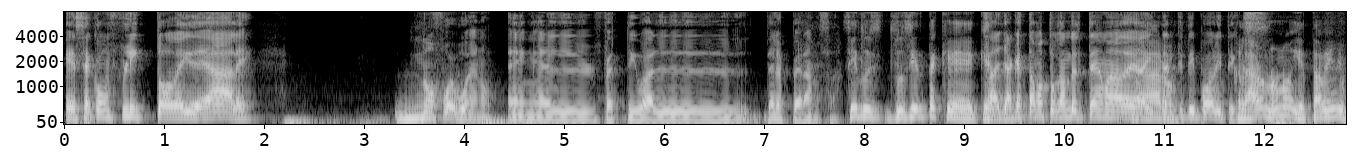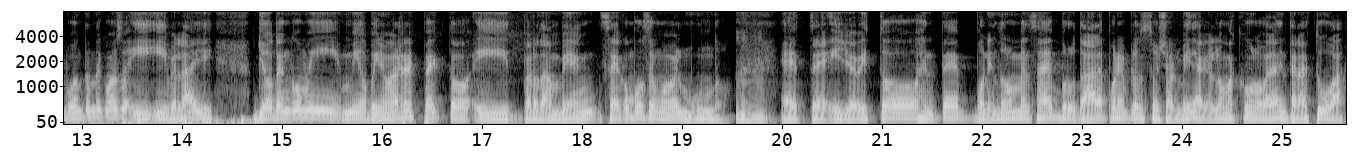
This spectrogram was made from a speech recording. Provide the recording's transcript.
ese conflicto de ideales no fue bueno en el Festival de la Esperanza. Sí, tú, sientes que, O sea, ya que estamos tocando el tema de identity politics. Claro, no, no, y está bien, yo puedo entender con eso. Y, y ¿verdad? Y yo tengo mi, mi opinión al respecto, y, pero también sé cómo se mueve el mundo. este Y yo he visto gente poniendo unos mensajes brutales, por ejemplo, en social media, que es lo más que uno, ¿verdad? Interactúa.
